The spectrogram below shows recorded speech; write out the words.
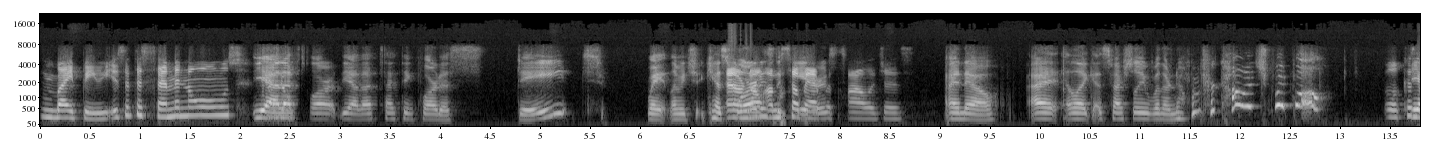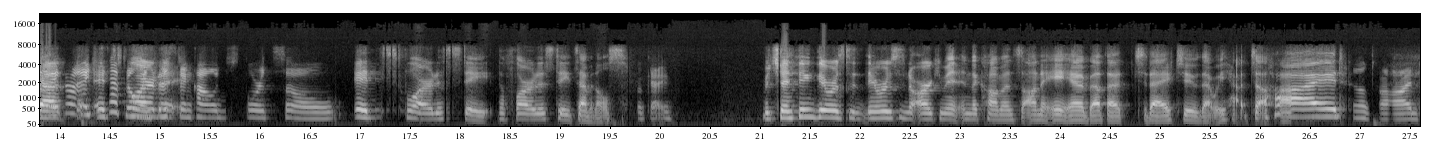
Might be. Is it the Seminoles? Yeah, that's Florida. Yeah, that's I think Florida State. Wait, let me check. Because I don't know. I'm so bad with colleges. I know. I like especially when they're known for college football. Well, because Yeah, I, don't- I just have no Florida. interest in college sports, so It's Florida State, the Florida State Seminoles. okay. Which I think there was there was an argument in the comments on AA about that today too that we had to hide. Oh God.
